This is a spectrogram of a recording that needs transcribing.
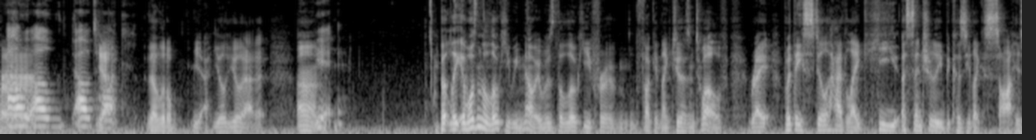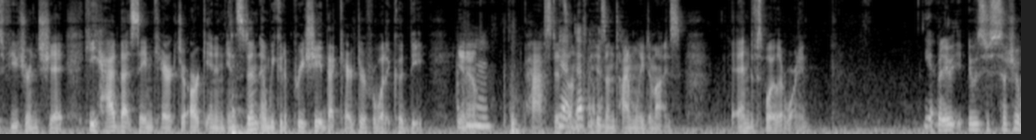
I'll I'll I'll talk. Yeah. the little yeah, you'll you'll add it. Um, yeah. But like, it wasn't the Loki we know. It was the Loki from fucking like 2012, right? But they still had like he essentially because he like saw his future and shit. He had that same character arc in an instant, and we could appreciate that character for what it could be, you know, Mhm. past its Yeah, un- his untimely demise. End of spoiler warning. Yeah. But it, it was just such a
